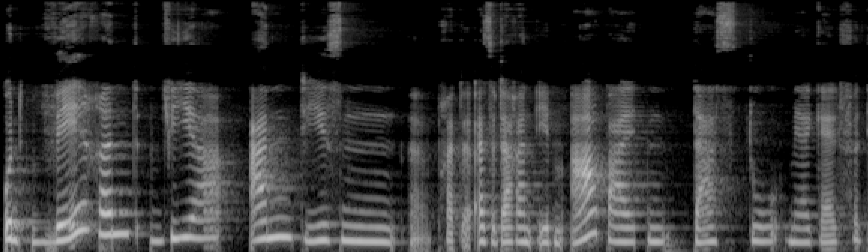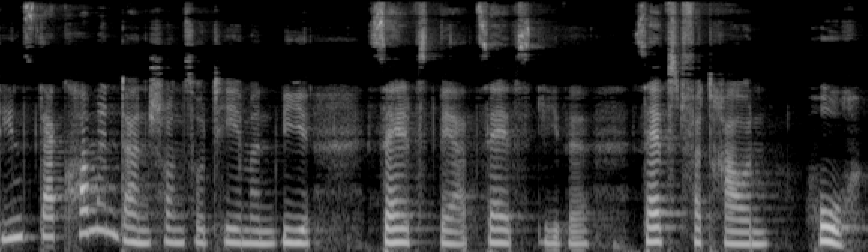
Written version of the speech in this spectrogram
und während wir an diesen, äh, also daran eben arbeiten, dass du mehr Geld verdienst, da kommen dann schon so Themen wie Selbstwert, Selbstliebe, Selbstvertrauen hoch.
